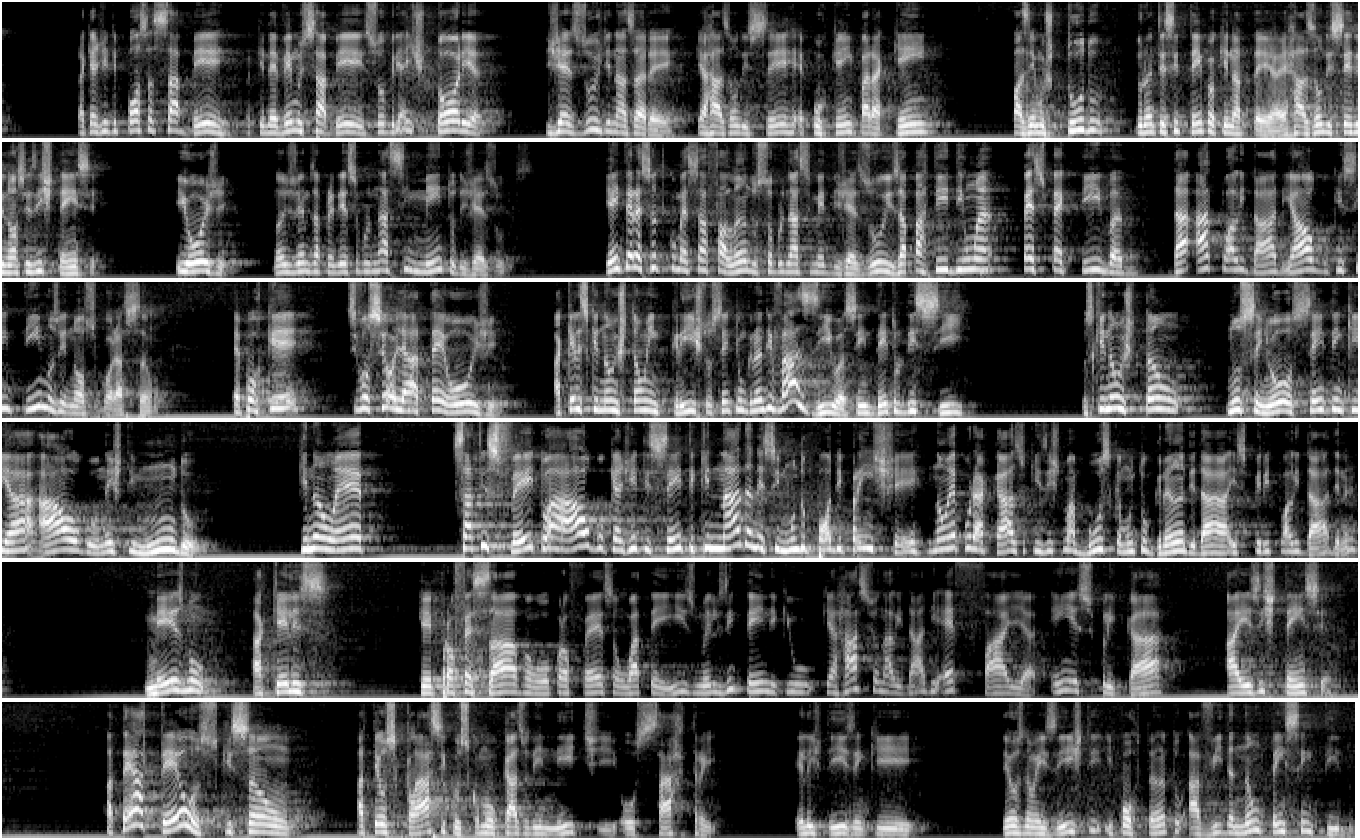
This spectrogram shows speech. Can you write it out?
para que a gente possa saber, para que devemos saber sobre a história de Jesus de Nazaré, que a razão de ser é por quem, para quem fazemos tudo durante esse tempo aqui na terra, é razão de ser de nossa existência. E hoje nós devemos aprender sobre o nascimento de Jesus. E é interessante começar falando sobre o nascimento de Jesus a partir de uma perspectiva da atualidade, algo que sentimos em nosso coração. É porque, se você olhar até hoje, aqueles que não estão em Cristo sentem um grande vazio assim dentro de si. Os que não estão no Senhor sentem que há algo neste mundo que não é satisfeito, há algo que a gente sente que nada nesse mundo pode preencher. Não é por acaso que existe uma busca muito grande da espiritualidade, né? Mesmo aqueles que professavam ou professam o ateísmo, eles entendem que, o, que a racionalidade é falha em explicar a existência. Até ateus que são ateus clássicos, como o caso de Nietzsche ou Sartre, eles dizem que Deus não existe e, portanto, a vida não tem sentido.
